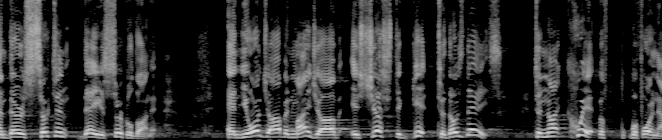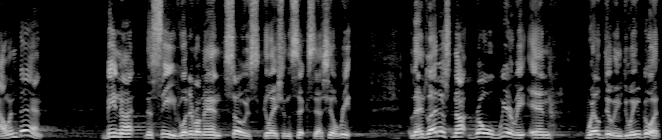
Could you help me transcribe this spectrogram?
and there's certain days circled on it. And your job and my job is just to get to those days to not quit before now and then. Be not deceived. Whatever a man sows, Galatians 6 says, he'll reap. Let, let us not grow weary in well doing, doing good.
